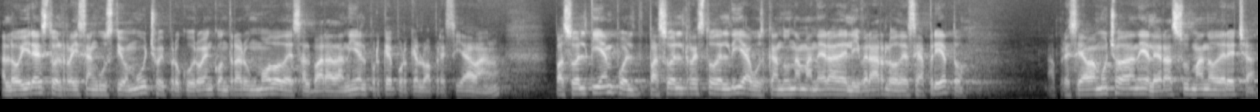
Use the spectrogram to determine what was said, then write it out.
Al oír esto, el rey se angustió mucho y procuró encontrar un modo de salvar a Daniel. ¿Por qué? Porque lo apreciaba. Pasó el tiempo, pasó el resto del día buscando una manera de librarlo de ese aprieto. Apreciaba mucho a Daniel, era su mano derecha.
